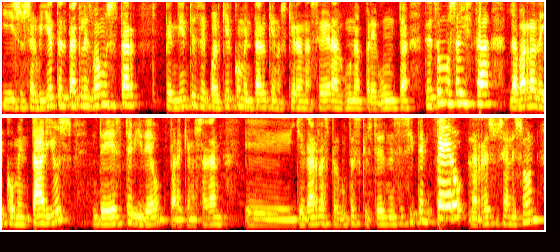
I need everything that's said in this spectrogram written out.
y su servilleta el Tacles vamos a estar pendientes de cualquier comentario que nos quieran hacer, alguna pregunta. De todos modos, ahí está la barra de comentarios de este video para que nos hagan eh, llegar las preguntas que ustedes necesiten. Pero las redes sociales son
